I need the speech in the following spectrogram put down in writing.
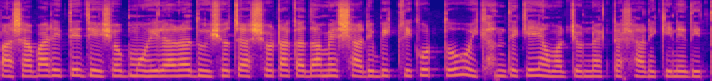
বাসা বাড়িতে যেসব মহিলারা দুইশো চারশো টাকা দামের শাড়ি বিক্রি করতো, ওইখান থেকেই আমার জন্য একটা শাড়ি কিনে দিত।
